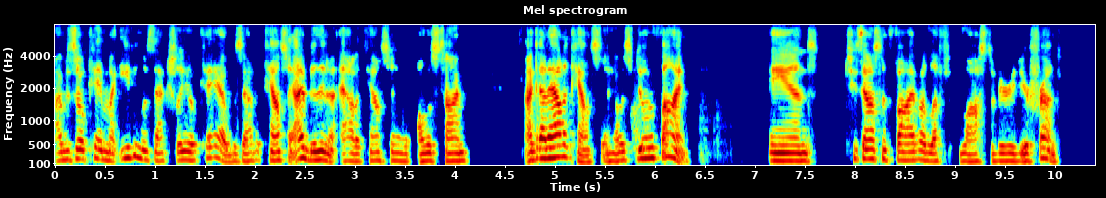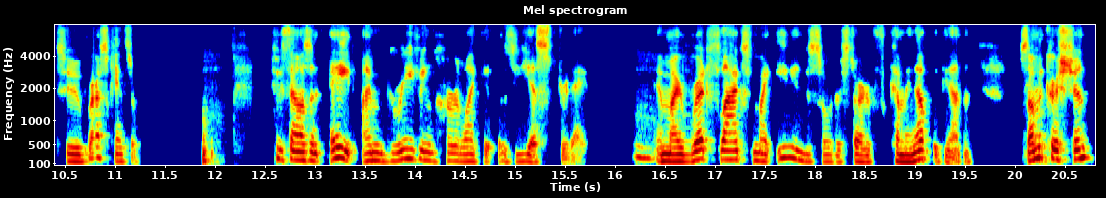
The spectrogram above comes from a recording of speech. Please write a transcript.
I was okay. My eating was actually okay. I was out of counseling. I've been out of counseling all this time. I got out of counseling. I was doing fine. And 2005, I left, lost a very dear friend to breast cancer. 2008, I'm grieving her like it was yesterday. Mm-hmm. And my red flags and my eating disorder started coming up again. So I'm a Christian,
